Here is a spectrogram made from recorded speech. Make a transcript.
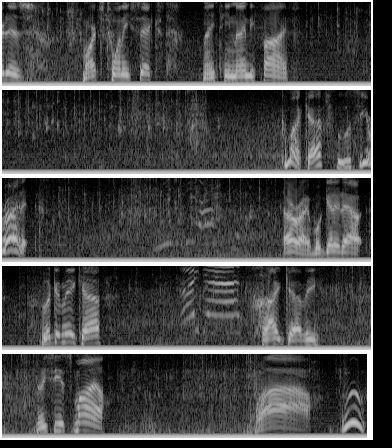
Here it is, March 26th, 1995. Come on, Kev. Let's see you ride it. You get off there. All right, we'll get it out. Look at me, Kev. Hi, Dad. Hi, Kevy. Let me see a smile. Wow. Woo.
